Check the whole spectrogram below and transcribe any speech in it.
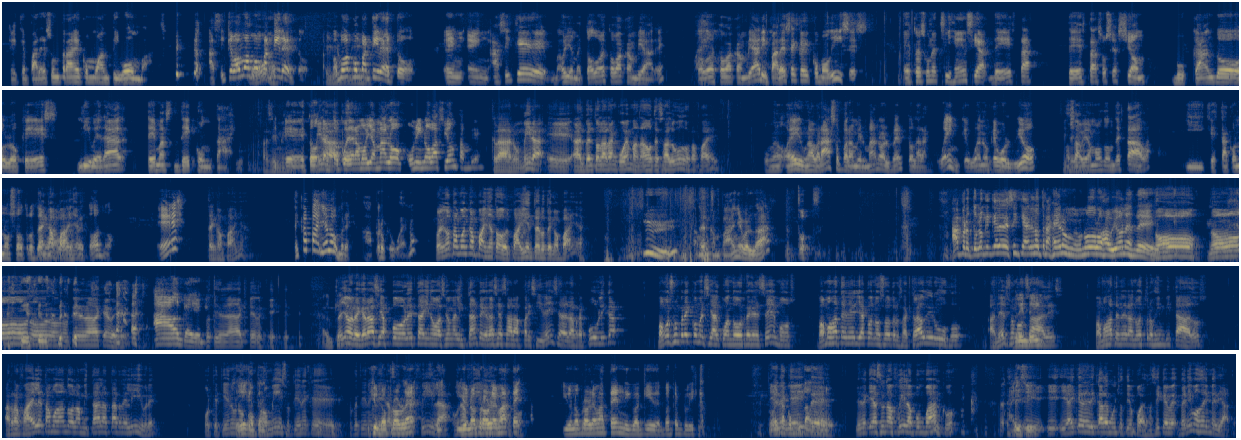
eh, que parece un traje como antibomba. así que vamos a compartir esto. vamos a compartir esto. En, así que, óyeme, todo esto va a cambiar, ¿eh? Todo esto va a cambiar y parece que, como dices, esto es una exigencia de esta, de esta asociación buscando lo que es liberar temas de contagio. Así, que esto, esto, pudiéramos llamarlo una innovación también. Claro, mira, eh, Alberto Larancuén, mandándote saludos, Rafael. Un, un abrazo para mi hermano Alberto Larancuén, qué bueno que volvió, no sabíamos dónde estaba y que está con nosotros de, está en campaña. retorno. ¿Eh? Está en campaña. Está en campaña el hombre. Ah, pero qué bueno. Pues no estamos en campaña todo, el país entero está en campaña. Sí, estamos en campaña, ¿verdad? Entonces. Ah, pero tú lo que quieres decir que a él lo trajeron en uno de los aviones de. No, no, no, no, tiene nada que ver. ah, ok. No tiene nada que ver. Señores, gracias por esta innovación al instante, gracias a la presidencia de la República. Vamos a un break comercial. Cuando regresemos, vamos a tener ya con nosotros a Claudio Irujo, a Nelson González, vamos a tener a nuestros invitados. A Rafael le estamos dando la mitad de la tarde libre porque tiene unos compromisos, tiene que, creo que tiene que ir una fila, y, unos problemas y unos problemas técnicos aquí, después te explico. tiene, que tiene que ir a hacer una fila para un banco y, y hay que dedicarle mucho tiempo a eso. Así que venimos de inmediato.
